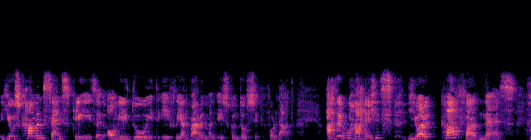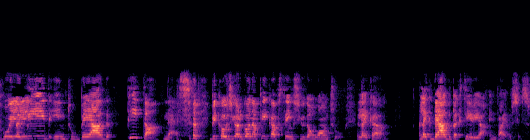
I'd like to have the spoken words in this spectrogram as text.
use common sense, please, and only do it if the environment is conducive for that. Otherwise, your kapha-ness will lead into bad pitta-ness because you are gonna pick up things you don't want to, like uh, like bad bacteria and viruses.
